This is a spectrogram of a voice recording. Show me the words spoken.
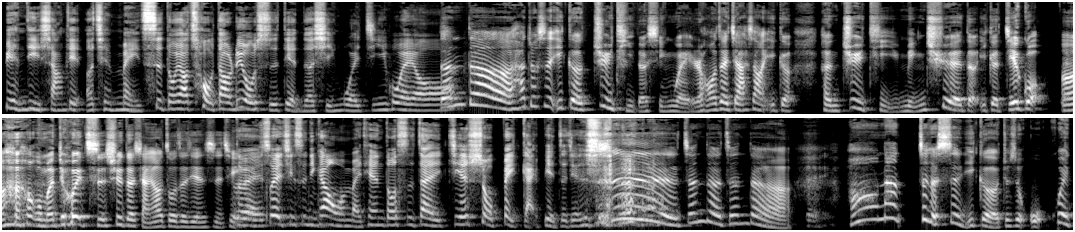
便利商店，而且每次都要凑到六十点的行为机会哦。真的，它就是一个具体的行为，然后再加上一个很具体明确的一个结果，嗯，我们就会持续的想要做这件事情。对，所以其实你看，我们每天都是在接受被改变这件事。是真的，真的。对，哦，那这个是一个，就是我会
